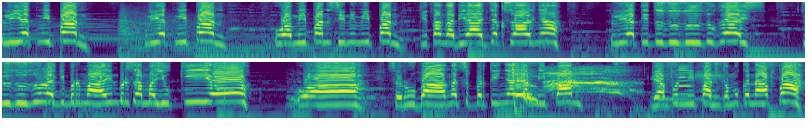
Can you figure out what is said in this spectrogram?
lihat Mipan. Lihat Mipan. Wah Mipan sini Mipan. Kita nggak diajak soalnya. Lihat itu Zuzuzu guys. Zuzuzu lagi bermain bersama Yukio. Wah seru banget sepertinya ya Mipan Ya ampun Mipan kamu kenapa?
